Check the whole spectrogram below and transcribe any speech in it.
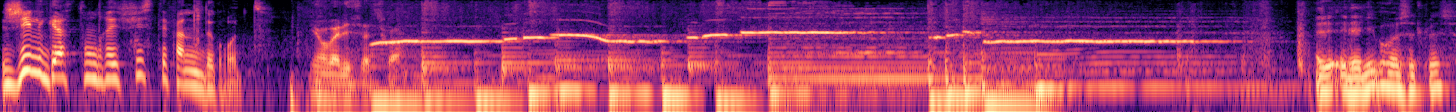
Gilles Gaston Dreyfus, Stéphane de Groot. Et on va aller s'asseoir. Elle, elle est libre, cette place?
